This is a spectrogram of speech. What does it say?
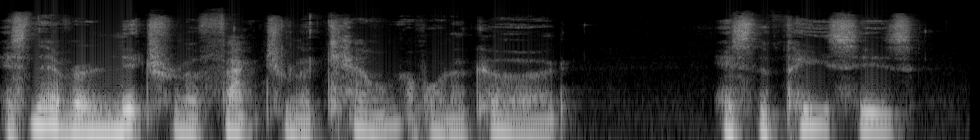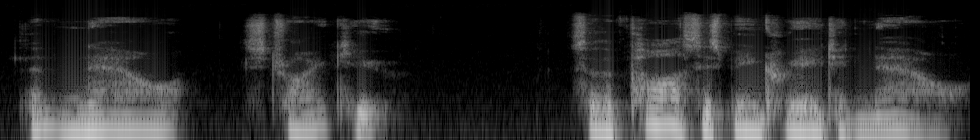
It's never a literal or factual account of what occurred. It's the pieces that now strike you. So the past is being created now.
